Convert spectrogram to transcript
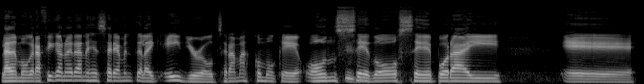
la demográfica no era necesariamente like 8-year-olds, era más como que 11, 12 por ahí, eh,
